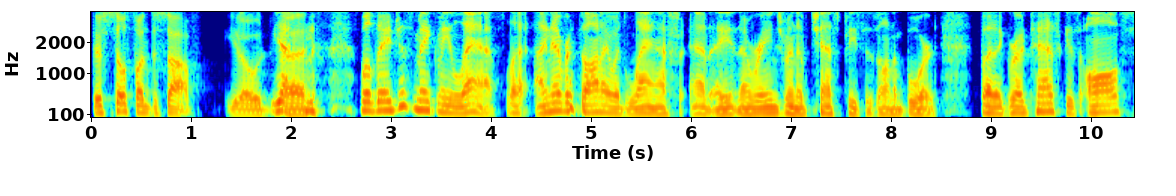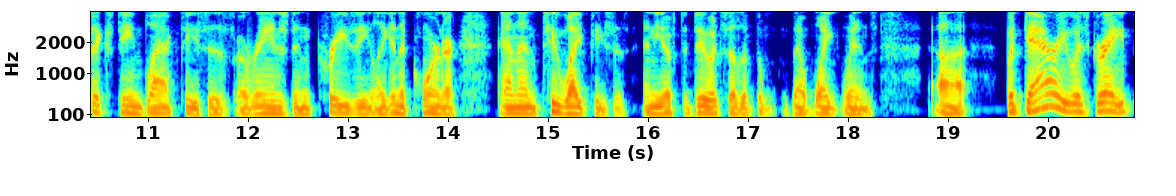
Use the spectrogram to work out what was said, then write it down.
they're still fun to solve. You know, Yeah. uh, well, they just make me laugh. I never thought I would laugh at a, an arrangement of chess pieces on a board, but a grotesque is all 16 black pieces arranged in crazy, like in a corner, and then two white pieces. And you have to do it so that the that white wins. Uh, but Garry was great.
